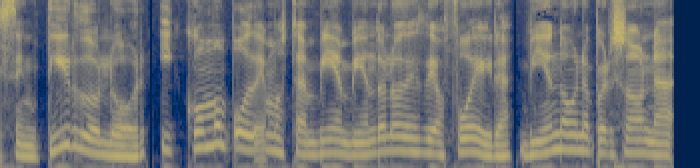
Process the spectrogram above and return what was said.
sentir dolor y cómo podemos también, viéndolo desde afuera, viendo a una persona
